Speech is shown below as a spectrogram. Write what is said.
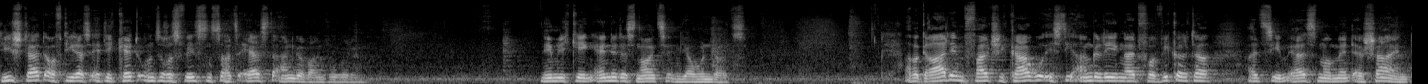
Die Stadt, auf die das Etikett unseres Wissens als erste angewandt wurde, nämlich gegen Ende des 19. Jahrhunderts. Aber gerade im Fall Chicago ist die Angelegenheit verwickelter, als sie im ersten Moment erscheint.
